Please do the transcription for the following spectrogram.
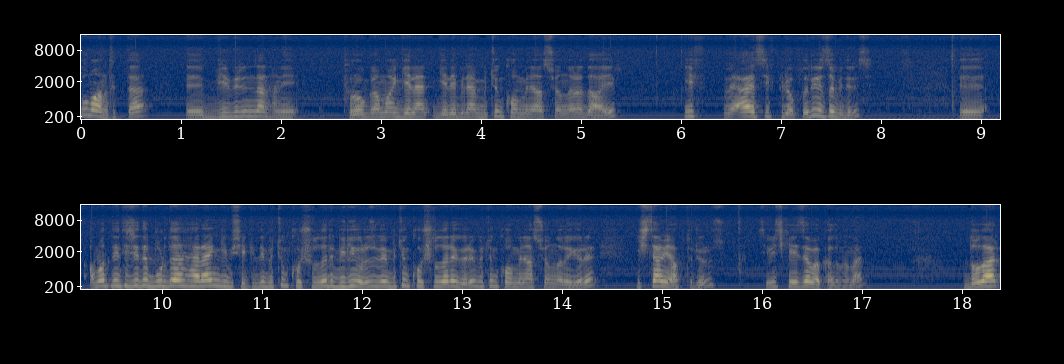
Bu mantıkta e, birbirinden hani programa gelen gelebilen bütün kombinasyonlara dair if ve else if blokları yazabiliriz. Ee, ama neticede burada herhangi bir şekilde bütün koşulları biliyoruz ve bütün koşullara göre, bütün kombinasyonlara göre işlem yaptırıyoruz. Switch case'e bakalım hemen. Dolar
